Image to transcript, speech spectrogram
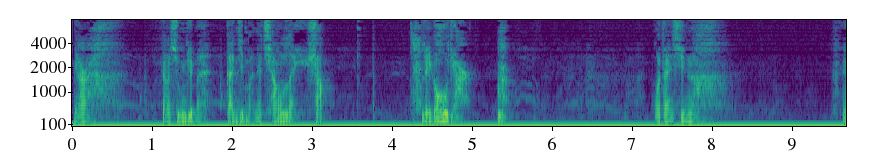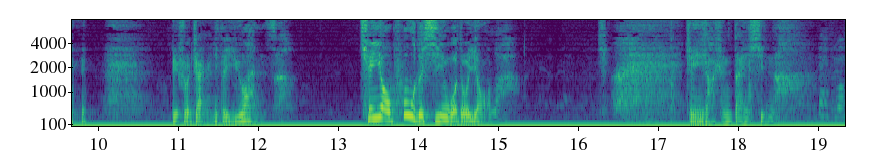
明儿啊，让兄弟们赶紧把那墙垒上，垒高点儿。嗯。我担心呐，别说占人家的院子，签药铺的心我都有了，真让人担心呐！大夫，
